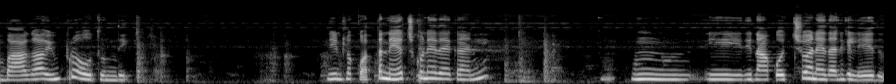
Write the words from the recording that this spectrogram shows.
బాగా ఇంప్రూవ్ అవుతుంది. దీంట్లో కొత్త నేర్చుకునేదే కానీ ఈ ఇది నాకు వచ్చు అనేదానికి లేదు.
